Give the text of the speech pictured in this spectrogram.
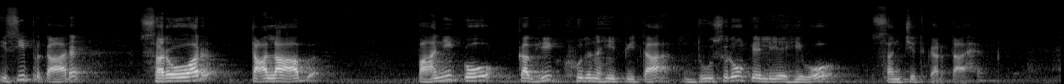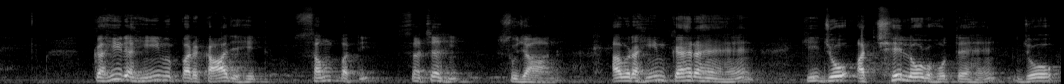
इसी प्रकार सरोवर, तालाब पानी को कभी खुद नहीं पीता, दूसरों के लिए ही वो संचित करता है। कही रहीम पर काज हित, संपत्ति सच ही सुजान। अब रहीम कह रहे हैं कि जो अच्छे लोग होते हैं, जो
